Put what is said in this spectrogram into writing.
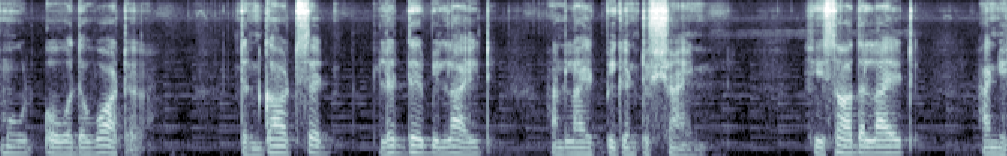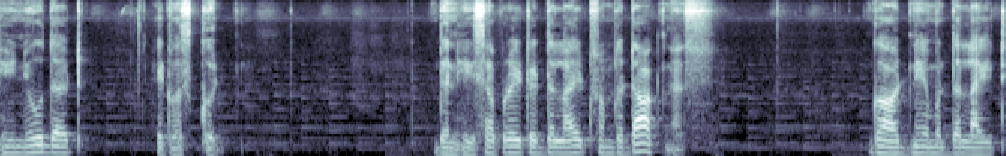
moved over the water. Then God said, Let there be light, and light began to shine. He saw the light and he knew that it was good. Then he separated the light from the darkness. God named the light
